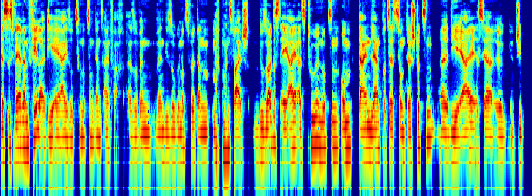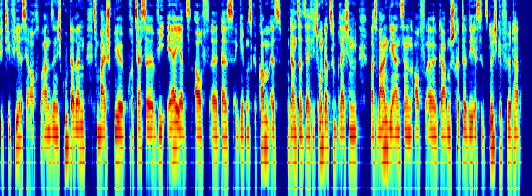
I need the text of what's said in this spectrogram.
das ist, wäre ein Fehler, die AI so zu nutzen, ganz einfach. Also wenn, wenn die so genutzt wird, dann macht man es falsch. Du solltest AI als Tool nutzen, um deinen Lernprozess zu unterstützen. Äh, die AI ist ja, äh, GPT-4 ist ja auch wahnsinnig gut darin, zum Beispiel Prozesse, wie er jetzt auf äh, das Ergebnis gekommen ist, dann tatsächlich runterzubrechen. Was waren die einzelnen Aufgabenschritte, die es jetzt durchgeführt hat,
